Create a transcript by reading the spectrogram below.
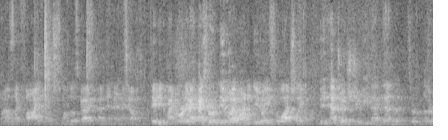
when I was like five. I was just one of those guys, and, and I know, maybe the minority. I, I sort of knew what I wanted to do. I used to watch like we didn't have Judge Judy back then, but sort of other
